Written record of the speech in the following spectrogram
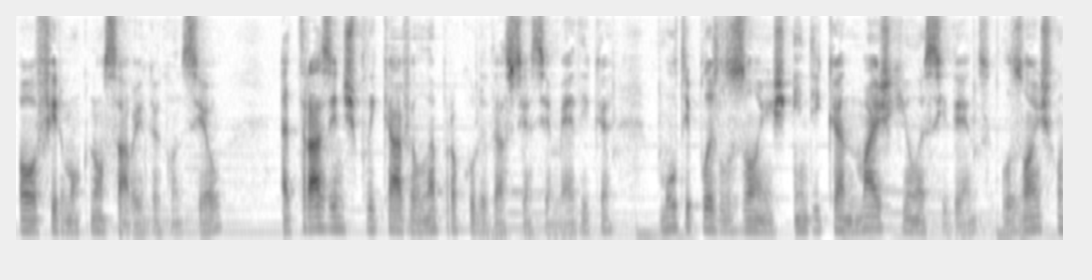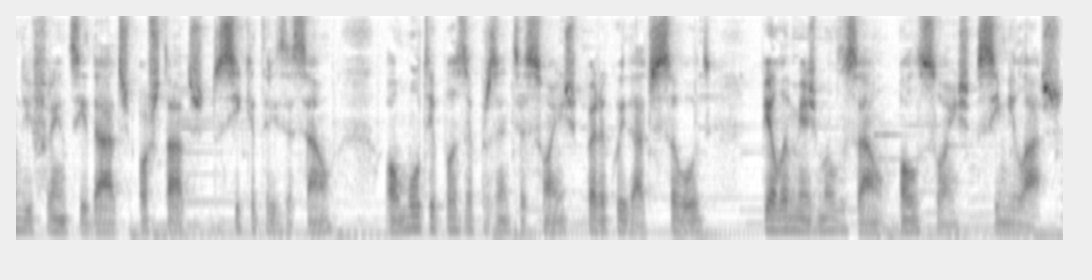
ou afirmam que não sabem o que aconteceu, atraso inexplicável na procura da assistência médica, múltiplas lesões indicando mais que um acidente, lesões com diferentes idades ou estados de cicatrização ou múltiplas apresentações para cuidados de saúde pela mesma lesão ou lesões similares.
